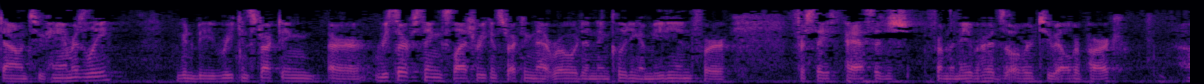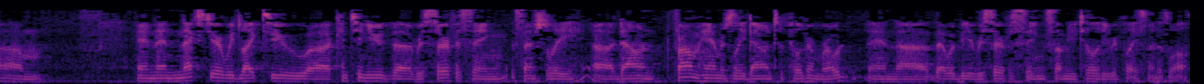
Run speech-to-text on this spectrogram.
down to Hammersley. We're going to be reconstructing or resurfacing slash reconstructing that road and including a median for for safe passage from the neighborhoods over to Elver Park. Um, and then next year, we'd like to uh, continue the resurfacing essentially uh, down from Hammersley down to Pilgrim Road, and uh, that would be resurfacing some utility replacement as well.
